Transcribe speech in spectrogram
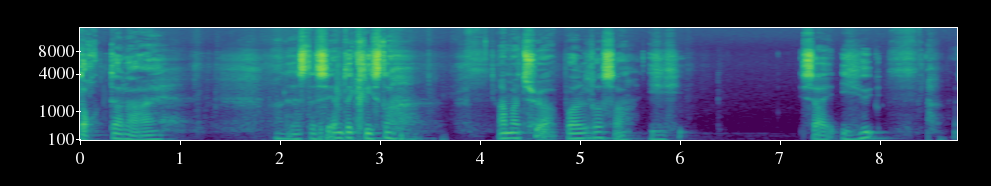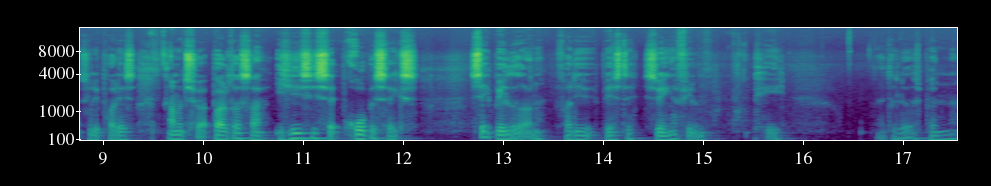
doktorleje. Og lad os da se, om det klister. Amatør boldrer sig i sig i jeg skal lige prøve at læse. Amatør boldrer sig i hissig gruppe 6. Se billederne fra de bedste svingerfilm. Ja, det lyder spændende.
